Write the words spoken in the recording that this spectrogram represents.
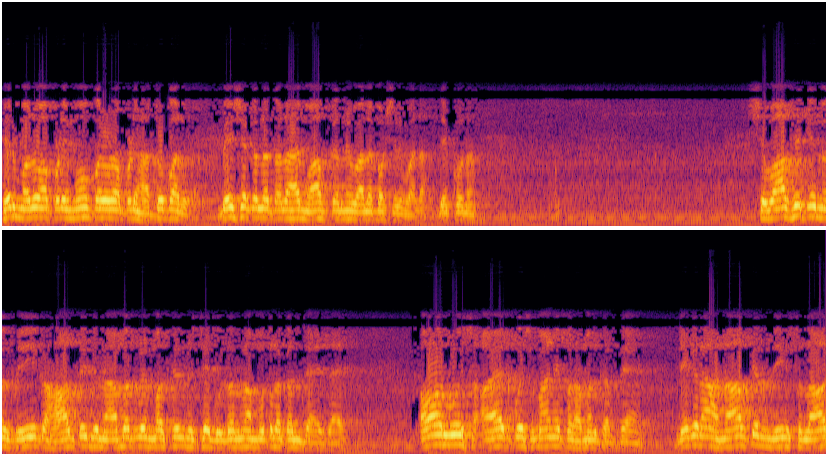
پھر مرو اپنے منہ پر اور اپنے ہاتھوں پر۔ بے شک اللہ تعالیٰ ہے معاف کرنے والا، بخشنے والا۔ دیکھو نا۔ شوافے کے نزدیک حالت جنابت میں مسجد میں سے گزرنا مطلق جائز ہے۔ اور وہ اس آیت کو اس معنی پر حمل کرتے ہیں۔ لیکن احناف کے نزدیک سلاد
